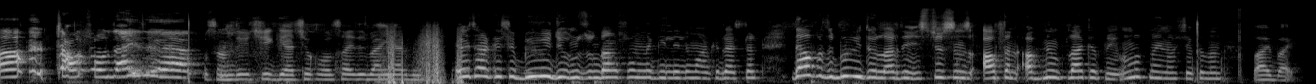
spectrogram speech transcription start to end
Aa, tam sondaydı. Sandviçi gerçek olsaydı ben yerdim. Evet arkadaşlar bir videomuzun daha sonuna gelelim arkadaşlar. Daha fazla bu videolardan istiyorsanız alttan abone olup like atmayı unutmayın. Hoşçakalın. Bay bay.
